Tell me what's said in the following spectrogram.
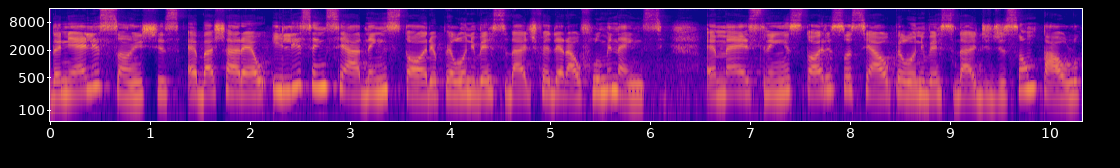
Daniele Sanches é bacharel e licenciada em História pela Universidade Federal Fluminense. É mestre em História Social pela Universidade de São Paulo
